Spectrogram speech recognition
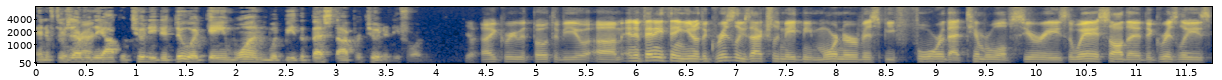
and if there's ever the opportunity to do it, game one would be the best opportunity for them. I agree with both of you. Um, and if anything, you know, the Grizzlies actually made me more nervous before that Timberwolves series. The way I saw the the Grizzlies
